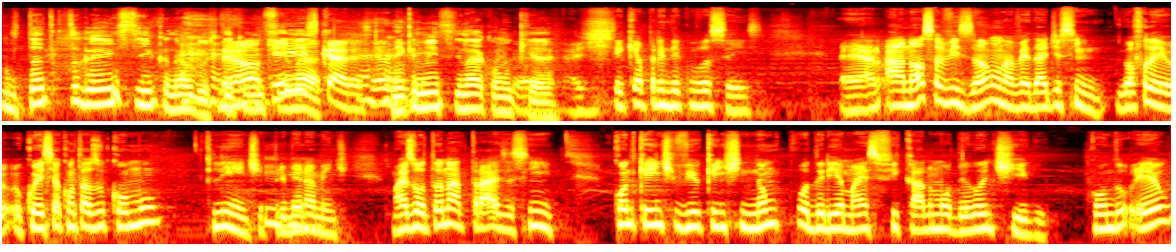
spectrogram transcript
o tanto que tu ganhou em 5, né, Augusto? Tem não, que, que isso, cara. É tem que me ensinar como é, que é. A gente tem que aprender com vocês. É, a, a, nossa visão, na verdade, assim, igual eu falei, eu conheci a Conta Azul como cliente, uhum. primeiramente. Mas voltando atrás, assim, quando que a gente viu que a gente não poderia mais ficar no modelo antigo? Quando eu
